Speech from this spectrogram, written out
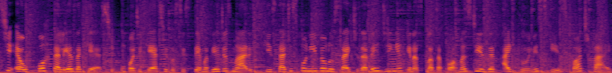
Este é o Fortaleza Cast, um podcast do Sistema Verdes Mares que está disponível no site da Verdinha e nas plataformas Deezer, iTunes e Spotify.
